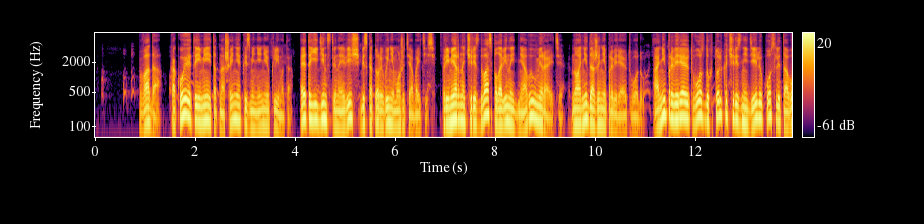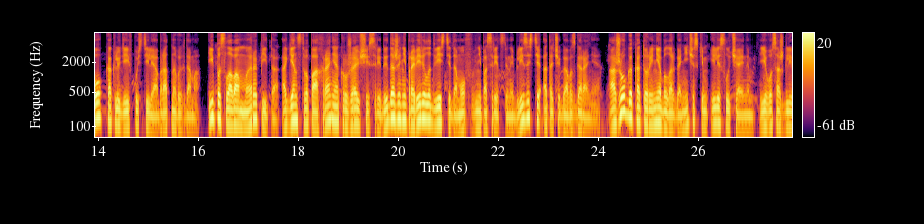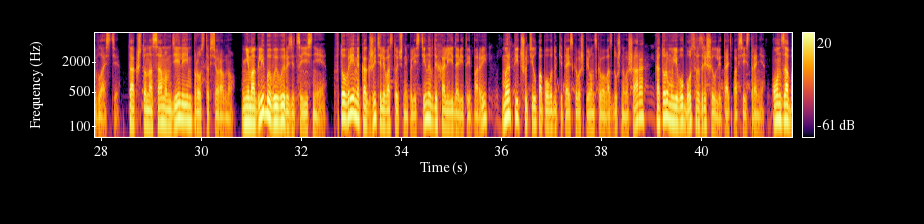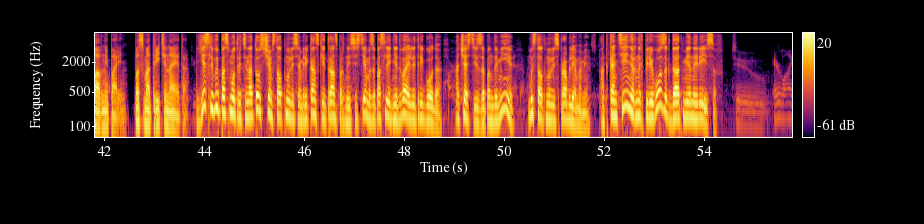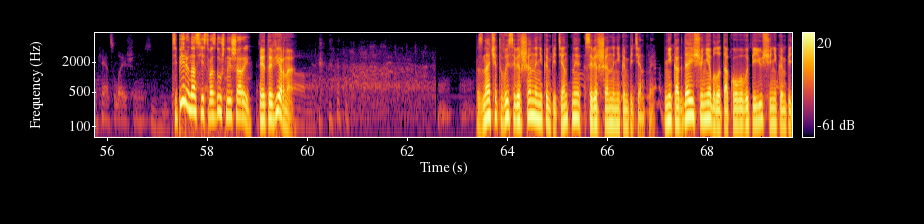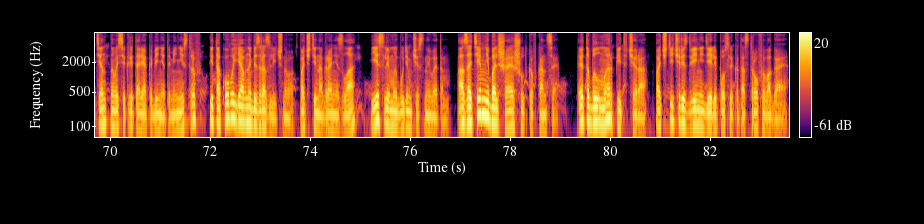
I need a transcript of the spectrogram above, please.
Вода. Какое это имеет отношение к изменению климата? Это единственная вещь, без которой вы не можете обойтись. Примерно через два с половиной дня вы умираете, но они даже не проверяют воду. Они проверяют воздух только через неделю после того, как людей впустили обратно в их дома. И по словам мэра Пита, агентство по охране окружающей среды даже не проверило 200 домов в непосредственной близости от очага возгорания. Ожога, который не был органическим или случайным, его сожгли власти. Так что на самом деле им просто все равно. Не могли бы вы выразиться яснее? В то время как жители Восточной Палестины вдыхали ядовитые пары, мэр Пит шутил по поводу китайского шпионского воздушного шара, которому его босс разрешил летать по всей стране. Он забавный парень. Посмотрите на это. Если вы посмотрите на то, с чем столкнулись американские транспортные системы за последние два или три года, отчасти из-за пандемии, мы столкнулись с проблемами. От контейнерных перевозок до отмены рейсов. Теперь у нас есть воздушные шары. Это верно. Значит, вы совершенно некомпетентны, совершенно некомпетентны. Никогда еще не было такого вопиюще некомпетентного секретаря Кабинета министров и такого явно безразличного, почти на грани зла, если мы будем честны в этом. А затем небольшая шутка в конце. Это был мэр Пит вчера, почти через две недели после катастрофы в Агае.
